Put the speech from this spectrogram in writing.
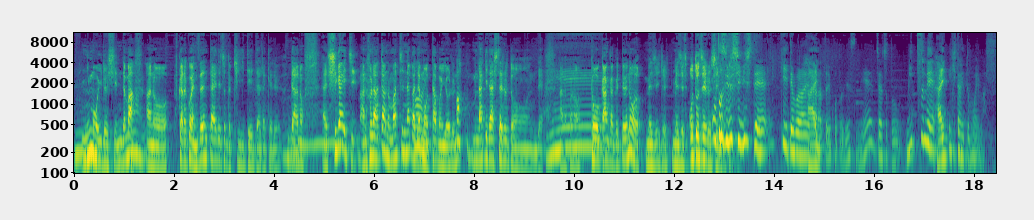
にもいるし、でまあ、あの深田公園全体でちょっと聞いていただける、であの市街地、あのフラワータウンの街の中でも、多分夜泣き出してると思うんで、あのこの等間隔っていうのを目印目印音印音印にして聞いてもらえたら、ということですね。じゃあちょっと3つ目いきたいと思います。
